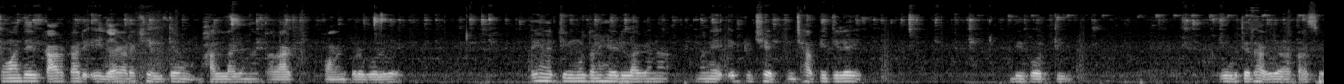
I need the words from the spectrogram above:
তোমাদের কার কার এই জায়গাটা খেলতে ভালো লাগে না, তারা কমেন্ট করে বলবে। এখানে তিন মতন হেড লাগে না। মানে একটু ঝেপ ঝাঁপি দিলেই বিপত্তি। উড়তে থাকবে আকাশে।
